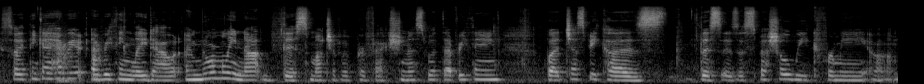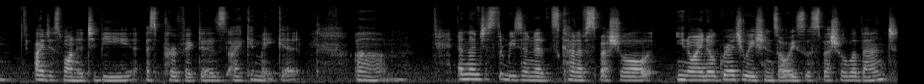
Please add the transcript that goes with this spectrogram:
So I think I have everything laid out. I'm normally not this much of a perfectionist with everything, but just because this is a special week for me, um, I just want it to be as perfect as I can make it. Um, and then just the reason it's kind of special, you know, I know graduation is always a special event,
